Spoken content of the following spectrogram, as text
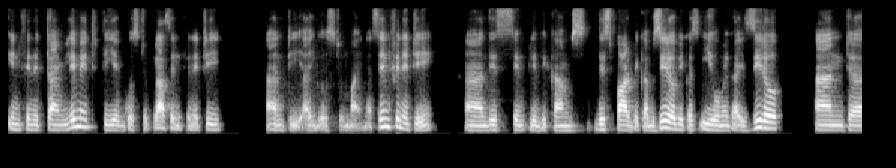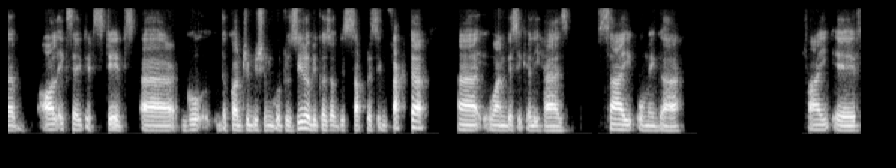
infinite time limit, tf goes to plus infinity and ti goes to minus infinity uh, this simply becomes, this part becomes zero because E omega is zero and uh, all excited states uh, go, the contribution go to zero because of this suppressing factor. Uh, one basically has psi omega phi f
